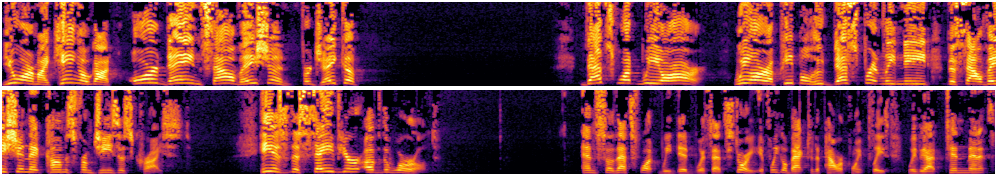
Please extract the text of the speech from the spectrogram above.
You are my king, O God. Ordain salvation for Jacob. That's what we are. We are a people who desperately need the salvation that comes from Jesus Christ. He is the Savior of the world. And so that's what we did with that story. If we go back to the PowerPoint, please. We've got 10 minutes.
